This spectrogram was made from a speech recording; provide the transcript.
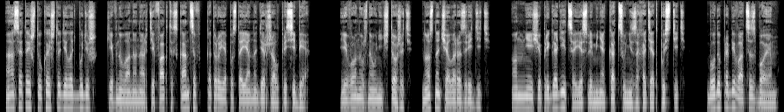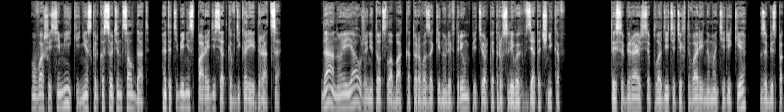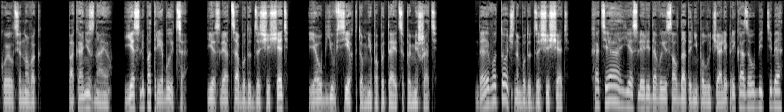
«А с этой штукой что делать будешь?» — кивнула она на артефакт из канцев, который я постоянно держал при себе. «Его нужно уничтожить, но сначала разрядить. Он мне еще пригодится, если меня к отцу не захотят пустить. Буду пробиваться с боем. У вашей семейки несколько сотен солдат. Это тебе не с парой десятков дикарей драться. Да, но и я уже не тот слабак, которого закинули в трюм пятерка трусливых взяточников. «Ты собираешься плодить этих тварей на материке?» — забеспокоился Новак. «Пока не знаю. Если потребуется. Если отца будут защищать, я убью всех, кто мне попытается помешать. Да его точно будут защищать. Хотя, если рядовые солдаты не получали приказа убить тебя,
